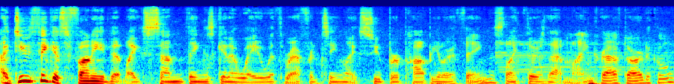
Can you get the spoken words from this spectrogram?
I I do think it's funny that like some things get away with referencing like super popular things. Like there's that Minecraft article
